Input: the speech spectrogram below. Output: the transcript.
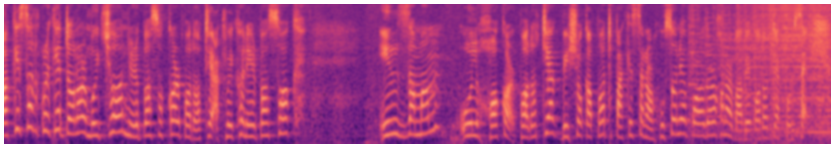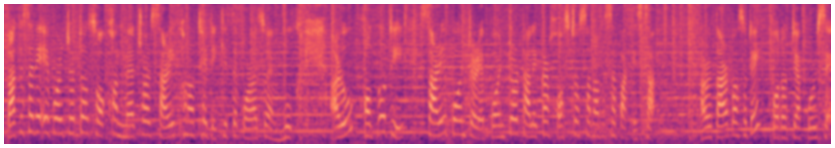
পাকিস্তান ক্ৰিকেট দলৰ মুখ্য নিৰ্বাচকৰ পদত্যাগ। মুখ্য নিৰ্বাচক ইনজামাম উল হকৰ পদত্যাগ বিশ্বকাপত পাকিস্তানৰ শোচনীয় প্ৰদৰ্শনৰ বাবে পদত্যাগ কৰিছে। পাকিস্তানে এই পৰ্যন্ত ছখন মেচৰ চাৰিখনতহে দেখিছে পৰাজয় মুখ আৰু সম্প্ৰতি চাৰি পইণ্টেৰে পইণ্টৰ তালিকাৰ ষষ্ঠ স্থানত আছে পাকিস্তান। আৰু তাৰ পাছতেই পদত্যাগ কৰিছে।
